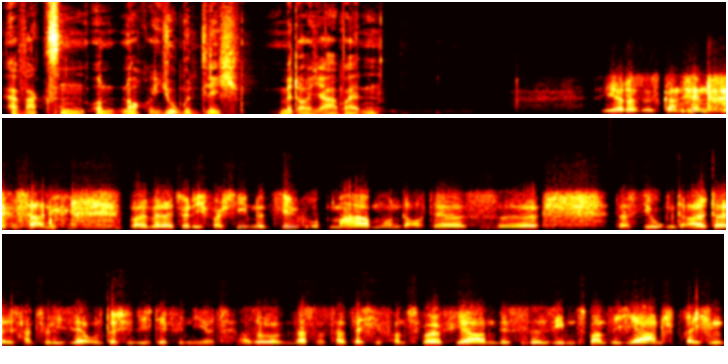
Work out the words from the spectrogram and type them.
erwachsen und noch jugendlich mit euch arbeiten? Ja, das ist ganz interessant, weil wir natürlich verschiedene Zielgruppen haben und auch das, äh, das Jugendalter ist natürlich sehr unterschiedlich definiert. Also lass uns tatsächlich von zwölf Jahren bis 27 Jahren sprechen,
